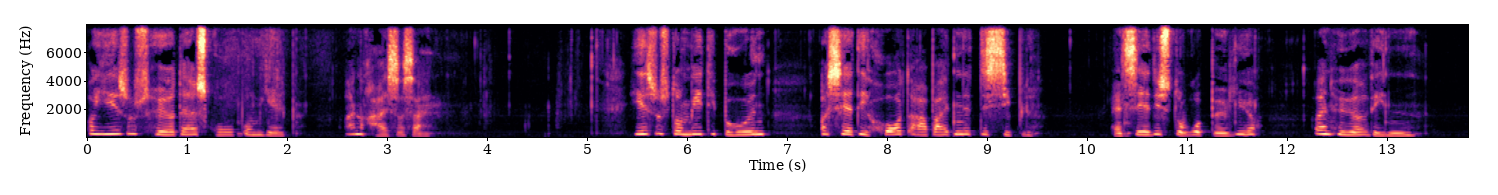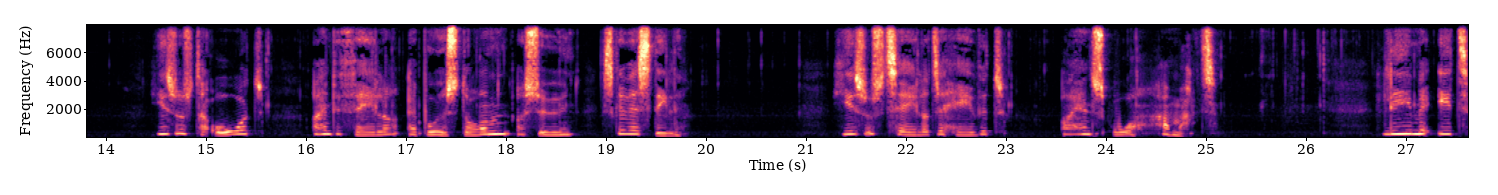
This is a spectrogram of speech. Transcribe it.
Og Jesus hører deres råb om hjælp, og han rejser sig. Jesus står midt i båden og ser de hårdt arbejdende disciple. Han ser de store bølger, og han hører vinden. Jesus tager ordet, og han befaler, at både stormen og søen skal være stille. Jesus taler til havet, og hans ord har magt. Lige med et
